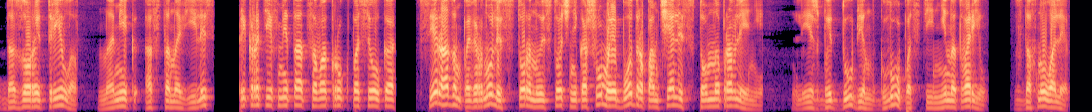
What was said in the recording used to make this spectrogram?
Дозоры трилов на миг остановились, прекратив метаться вокруг поселка, все разом повернулись в сторону источника шума и бодро помчались в том направлении. Лишь бы Дубин глупости не натворил, вздохнул Олег.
